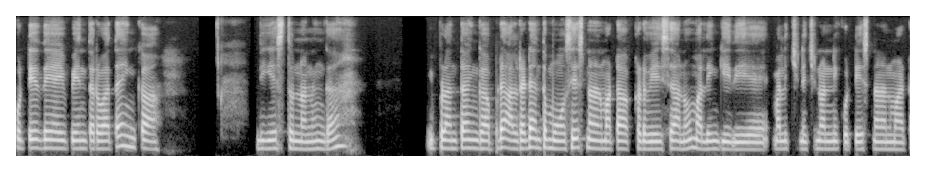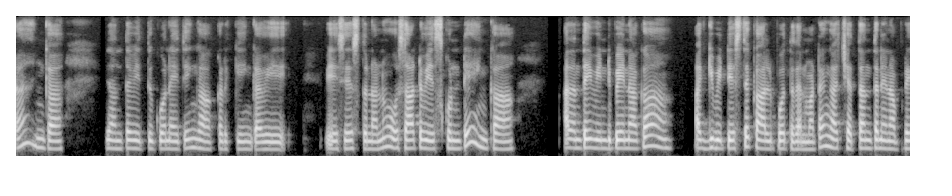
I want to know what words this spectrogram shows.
కొట్టేది అయిపోయిన తర్వాత ఇంకా దిగేస్తున్నాను ఇంకా ఇప్పుడంతా ఇంకా అప్పుడే ఆల్రెడీ అంతా మోసేసినాననమాట. అక్కడ వేసాను మళ్ళీ ఇంక ఇది మళ్ళీ చిన్న చిన్నవన్నీ కొట్టేసినాననమాట. ఇంకా ఇదంతా వెతుక్కొని అయితే ఇంకా అక్కడికి ఇంకా వే వేసేస్తున్నాను. ఓసాట వేసుకుంటే ఇంకా అదంతా ఎండిపోయినాక అగ్గి పెట్టేస్తే కాలిపోతుందనమాట ఇంకా చెత్త అంతా నేను అప్పుడే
